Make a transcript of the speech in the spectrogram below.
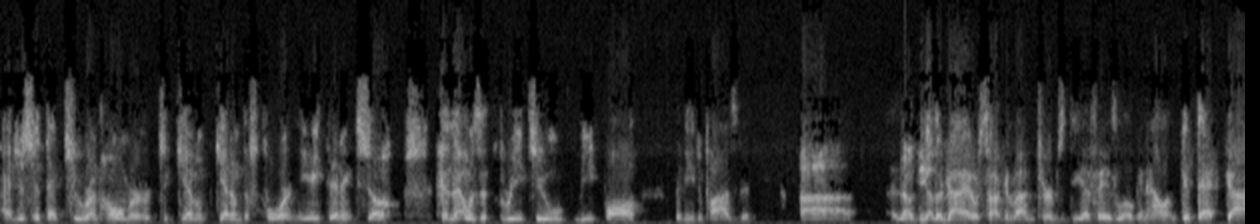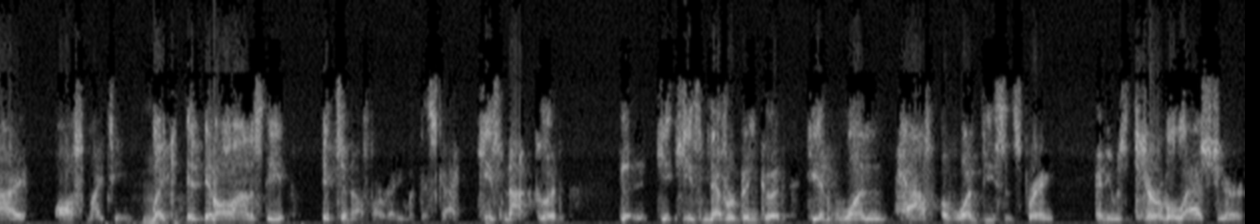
I just hit that two run homer to give him get him to four in the eighth inning. So, and that was a three two meatball that he deposited. Uh, no, the other guy I was talking about in terms of DFA is Logan Allen. Get that guy off my team. Mm-hmm. Like in, in all honesty, it's enough already with this guy. He's not good. He, he's never been good. He had one half of one decent spring and he was terrible last year.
